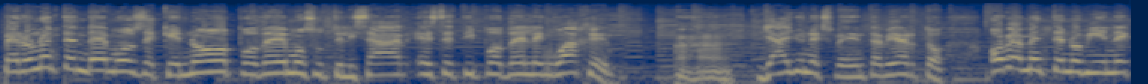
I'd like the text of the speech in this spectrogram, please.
pero no entendemos de que no podemos utilizar este tipo de lenguaje. Ajá. Ya hay un expediente abierto. Obviamente no viene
